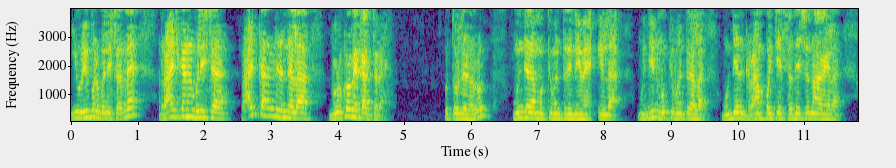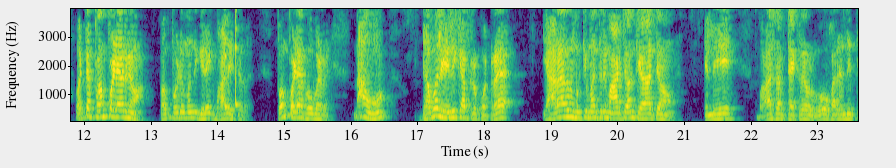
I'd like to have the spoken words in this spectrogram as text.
ಇವರಿಬ್ಬರು ಬಲಿಷ್ಠ ಆದರೆ ರಾಜಕಾರಣಿ ಬಲಿಷ್ಠ. ರಾಜಕಾರಣಿಗಳು ಇದನ್ನೆಲ್ಲ ನೋಡ್ಕೋಬೇಕಾಗ್ತದೆ. ಹೇಳೋರು ಮುಂದಿನ ಮುಖ್ಯಮಂತ್ರಿ ನೀವೇ ಇಲ್ಲ. ಮುಂದಿನ ಮುಖ್ಯಮಂತ್ರಿ ಅಲ್ಲ. ಮುಂದಿನ ಗ್ರಾಮ ಪಂಚಾಯತ್ ಸದಸ್ಯನೂ ಆಗಿಲ್ಲ. ಒಟ್ಟ ಪಂಪ್ ಹೊಡ್ಯಾರ ನೀವು. ಪಂಪ್ ಹೊಡಿಯೋ ಮಂದಿ ಗಿರಾಕಿ ಭಾಳ ಐತದ ಪಂಪ್ ಹೊಡ್ಯಾಕ ಹೋಗ್ಬೇಡ್ರಿ ನಾವು ಡಬಲ್ ಹೆಲಿಕಾಪ್ಟರ್ ಕೊಟ್ರೆ ಯಾರಾದ್ರೂ ಮುಖ್ಯಮಂತ್ರಿ ಮಾಡ್ತೇವೆ ಅಂತ ಹೇಳತ್ತೇವೆ ನಾವು. ಎಲ್ಲಿ ಬಾಳಾ ಸಾಹೇಬ್ ಠಾಕ್ರೆ ಅವರು ಹೊರಗೆ ನಿಂತ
